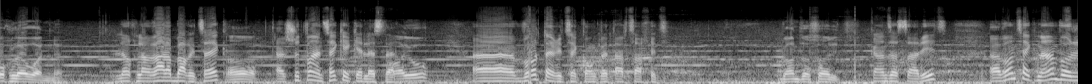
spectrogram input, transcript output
Մոխլավանն է։ Լոխլա Ղարաբաղից եք։ Հա։ Շուտվանից եք եկել այստեղ։ Այո։ Որտեղից եք կոնկրետ Արցախից։ Գանձասարից։ Գանձասարից։ Ոնց եք նայում, որ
